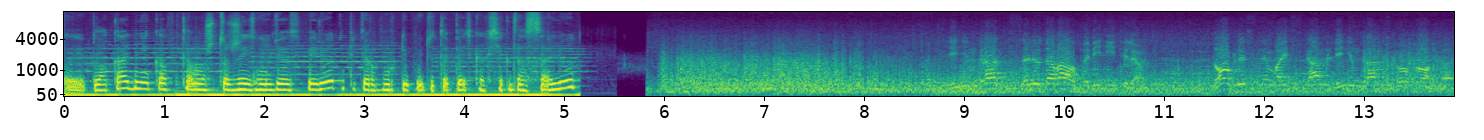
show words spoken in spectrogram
и блокадников, потому что жизнь идет вперед. В Петербурге будет опять, как всегда, салют. Ленинград салютовал победителям, доблестным войскам Ленинградского фронта.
